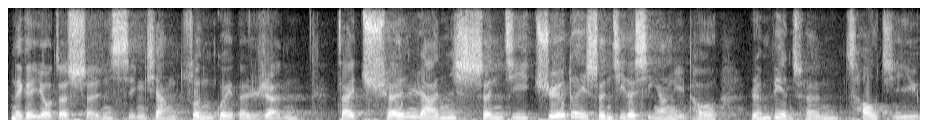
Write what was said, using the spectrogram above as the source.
那个有着神形象尊贵的人，在全然神机、绝对神机的信仰里头，人变成超级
